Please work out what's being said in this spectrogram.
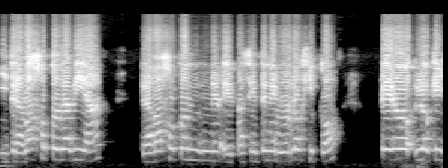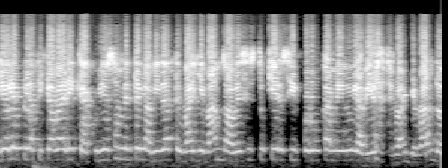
y trabajo todavía, trabajo con el eh, paciente neurológico, pero lo que yo le platicaba a Erika, curiosamente la vida te va llevando. A veces tú quieres ir por un camino y la vida te va llevando.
